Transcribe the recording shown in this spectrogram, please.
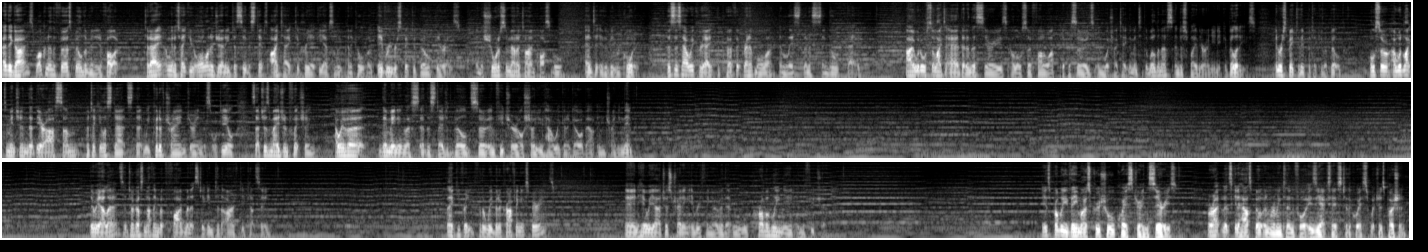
Hey there guys, welcome to the first builder mini to follow. Today I'm going to take you all on a journey to see the steps I take to create the absolute pinnacle of every respective build there is, in the shortest amount of time possible and to ever be recorded. This is how we create the perfect granite mauler in less than a single day. I would also like to add that in this series I'll also follow up episodes in which I take them into the wilderness and display their own unique abilities, in respect to their particular build. Also, I would like to mention that there are some particular stats that we could have trained during this ordeal, such as mage and fletching. However, they're meaningless at this stage of the build, so in future I'll show you how we're going to go about in training them. There we are lads, it took us nothing but 5 minutes to get into the RFD cutscene. Thank you Freddy for the wee bit of crafting experience. And here we are just trading everything over that we will probably need in the future. It's probably the most crucial quest during the series. Alright, let's get a house built in Rimmington for easy access to the quest, Witch's Potion.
